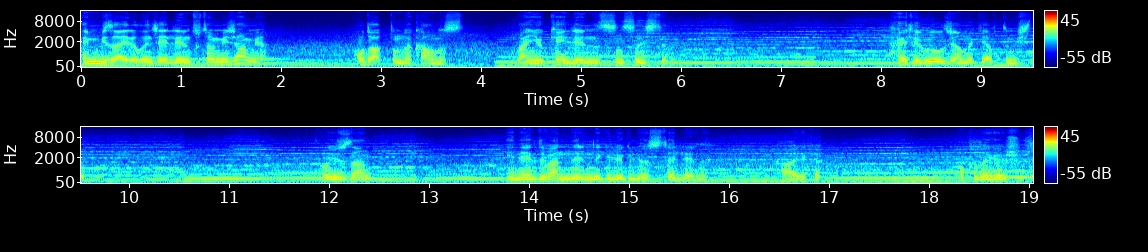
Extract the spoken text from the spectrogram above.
Hem biz ayrılınca ellerini tutamayacağım ya. O da aklımda kalmasın. Ben yokken ellerinin ısınsın istedim. Öyle bir olcanlık yaptım işte. O yüzden yeni eldivenlerinde güle güle ısıt ellerini. Harika. Okulda görüşürüz.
